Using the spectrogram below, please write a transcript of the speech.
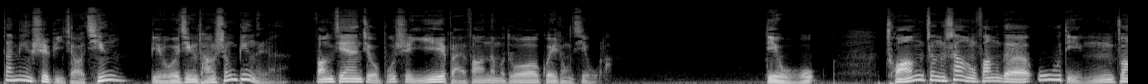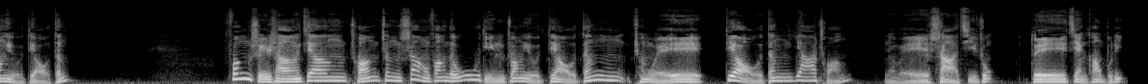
但命势比较轻，比如经常生病的人，房间就不适宜摆放那么多贵重器物了。第五，床正上方的屋顶装有吊灯。风水上将床正上方的屋顶装有吊灯称为吊灯压床，认为煞气重，对健康不利。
